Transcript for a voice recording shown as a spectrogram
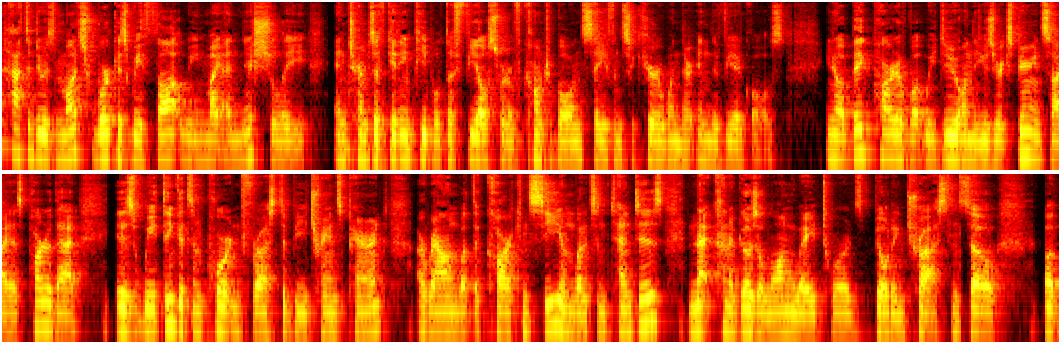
have to do as much work as we thought we might initially in terms of getting people to feel sort of comfortable and safe and secure when they're in the vehicles you know a big part of what we do on the user experience side as part of that is we think it's important for us to be transparent around what the car can see and what its intent is and that kind of goes a long way towards building trust. And so uh,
